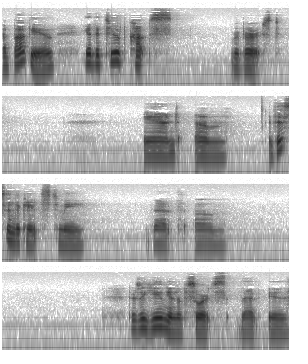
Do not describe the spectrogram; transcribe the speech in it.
above you, you have the Two of Cups reversed. And um, this indicates to me that um, there's a union of sorts that is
